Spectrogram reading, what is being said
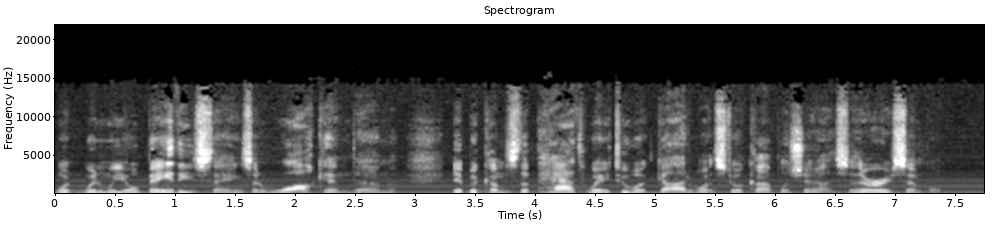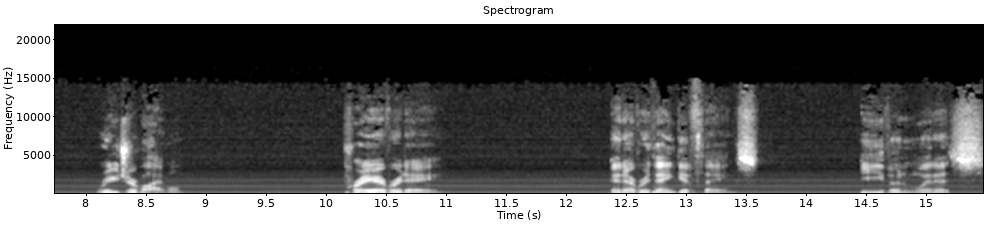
When, we obey these things and walk in them, it becomes the pathway to what God wants to accomplish in us. And they're very simple. Read your Bible. Pray every day in everything, give thanks, even when it's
